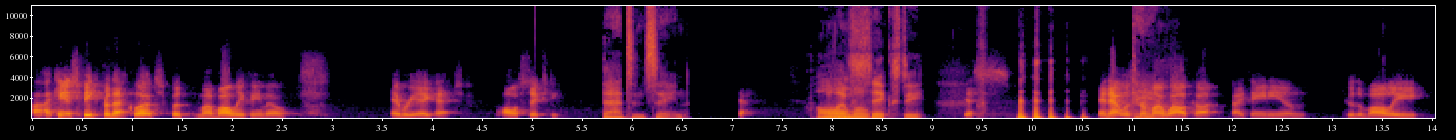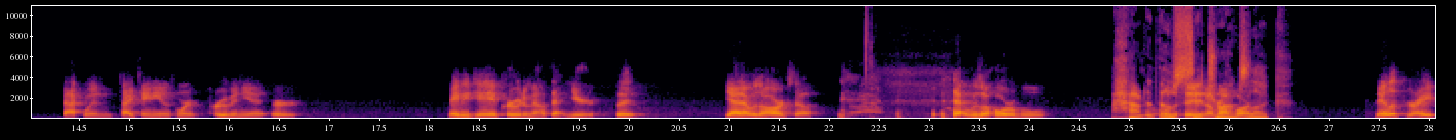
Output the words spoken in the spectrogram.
I can't speak for that clutch, but my Bali female, every egg hatched, all 60. That's insane. Yeah. All Well, 60. Yes. and that was from my Damn. wild caught titanium to the Bali back when titaniums weren't proven yet, or maybe Jay had proved them out that year. But yeah, that was a hard sell. that was a horrible. How did those decision on my citrons look? They look great.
